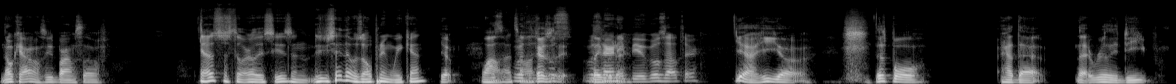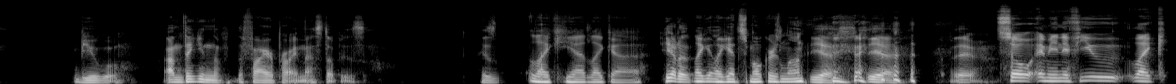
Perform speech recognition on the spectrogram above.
No cows. He's by himself. Yeah, this is still early season. Did you say that was opening weekend? Yep. Wow, was, that's was, awesome. There's- Was, was there any Day. bugles out there? Yeah, he uh, this bull had that that really deep bugle. I'm thinking the the fire probably messed up his his. Like he had like a He had a like like he had smoker's lung. yeah yeah yeah. So I mean, if you like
